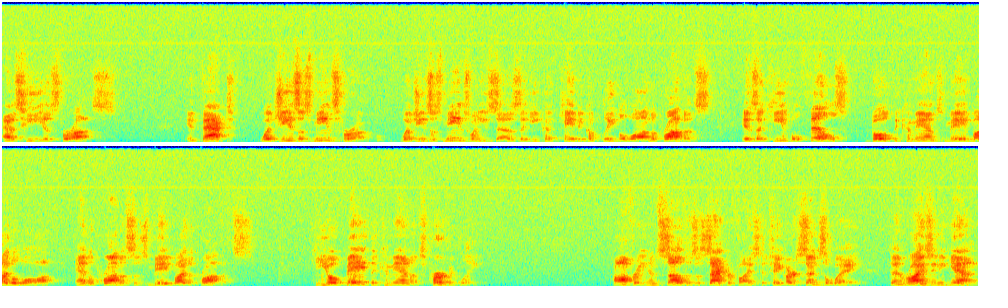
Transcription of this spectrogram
as He is for us. In fact, what Jesus means for us, what Jesus means when he says that he came to complete the law and the prophets is that he fulfills both the commands made by the law and the promises made by the prophets. He obeyed the commandments perfectly, offering himself as a sacrifice to take our sins away, then rising again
